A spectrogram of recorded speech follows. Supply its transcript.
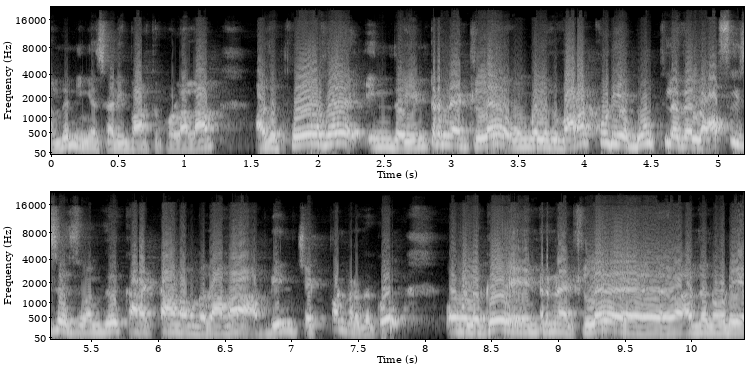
வந்து நீங்க சரிபார்த்துக் கொள்ளலாம். அது போக இந்த இன்டர்நெட்ல உங்களுக்கு வரக்கூடிய பூத் லெவல் ஆபீசர்ஸ் வந்து கரெக்டானவங்க தானா அப்படின்னு செக் பண்றதுக்கும் உங்களுக்கு இன்டர்நெட்ல அதனுடைய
